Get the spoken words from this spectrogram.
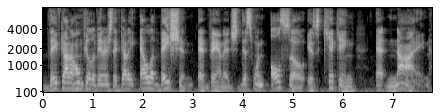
They've got a home field advantage. They've got a elevation advantage. This one also is kicking at nine,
